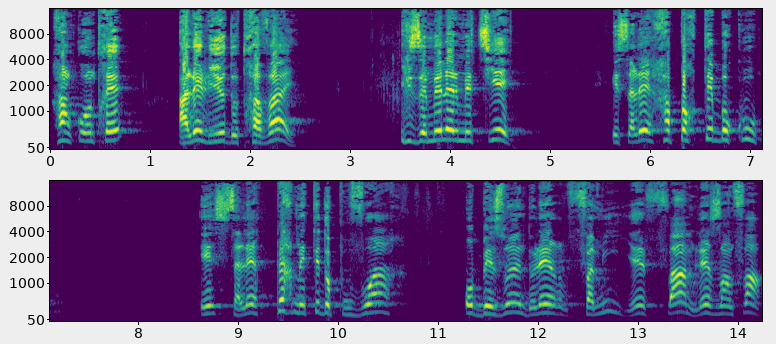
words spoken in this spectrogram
rencontrés à leur lieu de travail. Ils aimaient leur métier et ça leur rapportait beaucoup. Et ça leur permettait de pouvoir aux besoins de leur famille, leurs femmes, leurs enfants.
